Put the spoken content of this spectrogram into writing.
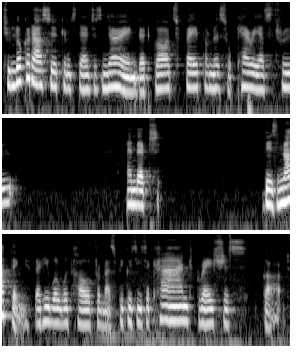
to look at our circumstances knowing that God's faithfulness will carry us through and that there's nothing that He will withhold from us because He's a kind, gracious God.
